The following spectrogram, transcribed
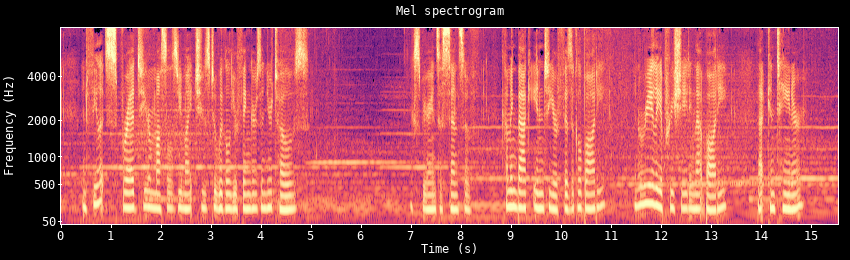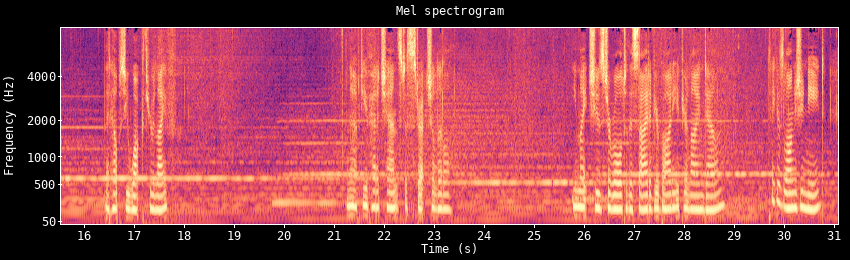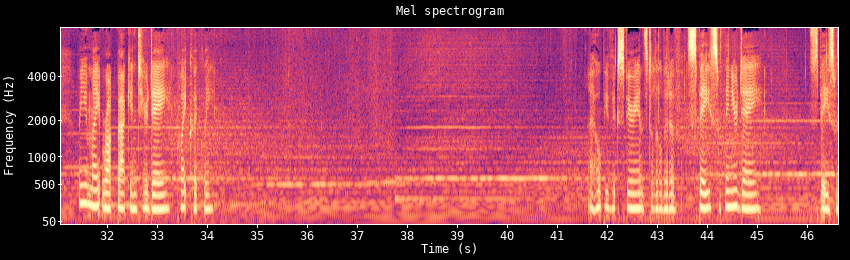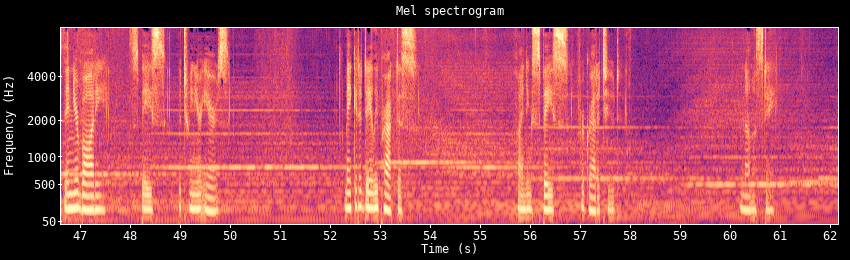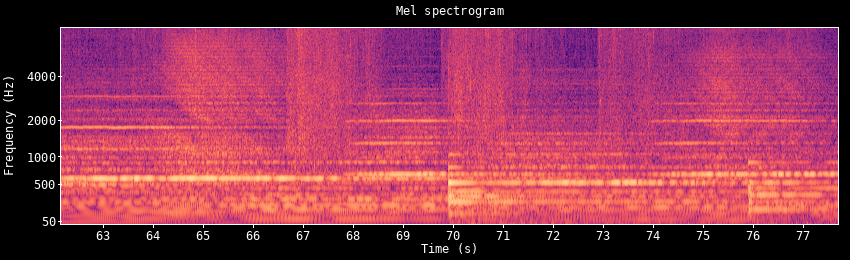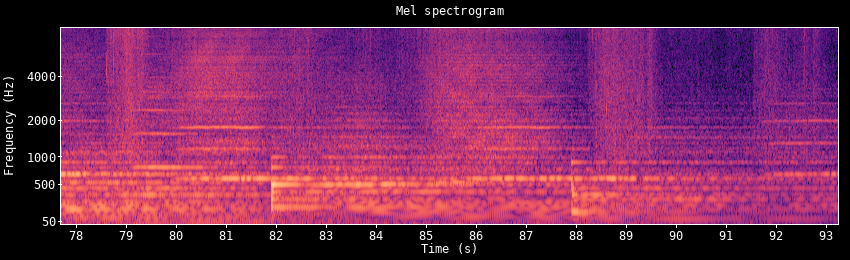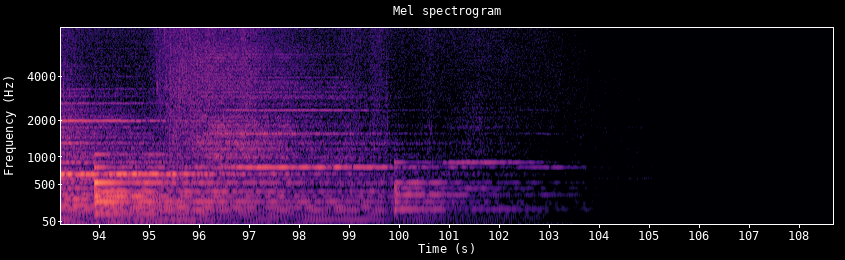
and feel it spread to your muscles. You might choose to wiggle your fingers and your toes. Experience a sense of coming back into your physical body and really appreciating that body that container that helps you walk through life. And after you've had a chance to stretch a little, you might choose to roll to the side of your body if you're lying down. Take as long as you need, or you might rock back into your day quite quickly. I hope you've experienced a little bit of space within your day, space within your body, space between your ears. Make it a daily practice, finding space for gratitude. Namaste.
